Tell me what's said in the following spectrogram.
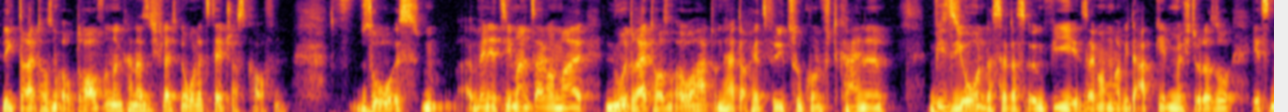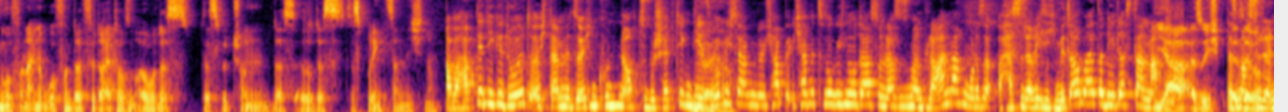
legt 3000 Euro drauf und dann kann er sich vielleicht eine Rolex Datejust kaufen. So ist, wenn jetzt jemand, sagen wir mal, nur 3000 Euro hat und er hat auch jetzt für die Zukunft keine Vision, dass er das irgendwie, sagen wir mal, wieder abgeben möchte oder so, jetzt nur von einer Uhr von für 3000 Euro, das, das wird schon, das, also das, das bringt's dann nicht. Ne? Aber habt ihr die Geduld, euch dann mit solchen Kunden auch zu beschäftigen, die Ja, jetzt wirklich ja. sagen, ich habe ich hab jetzt wirklich nur das und lass uns mal einen Plan machen? Oder hast du da richtig Mitarbeiter, die das dann machen? Ja, also ich. Das äh, machst du selber- dann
